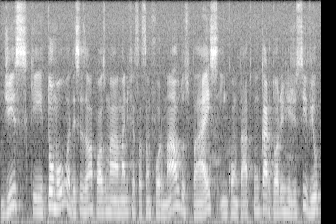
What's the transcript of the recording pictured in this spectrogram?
diz que tomou a decisão após uma manifestação formal dos pais em contato com o cartório de registro civil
